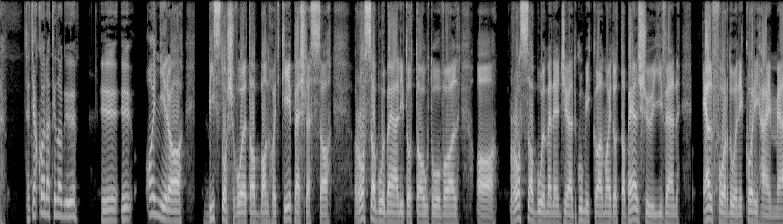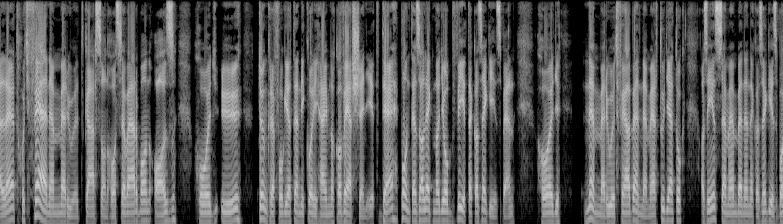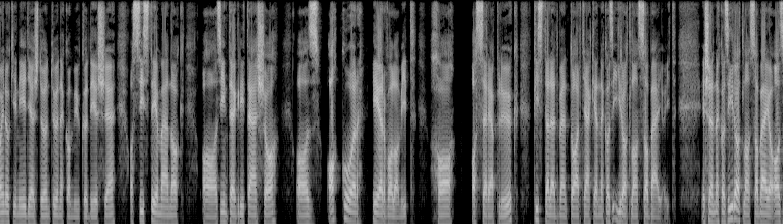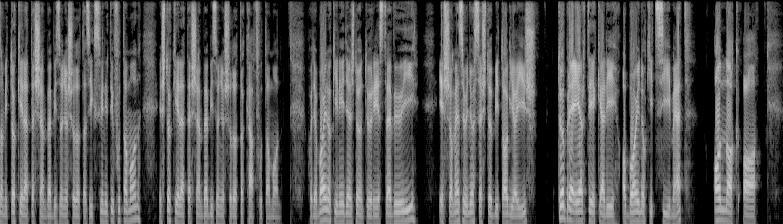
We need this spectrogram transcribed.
tehát gyakorlatilag ő, ő, ő annyira biztos volt abban, hogy képes lesz a rosszabbul beállított autóval, a rosszabbul menedzselt gumikkal majd ott a belső íven elfordulni Koriheim mellett, hogy fel nem merült Carson Hosszevárban az, hogy ő tönkre fogja tenni Koriheimnak a versenyét. De pont ez a legnagyobb vétek az egészben, hogy nem merült fel benne, mert tudjátok, az én szememben ennek az egész bajnoki négyes döntőnek a működése, a szisztémának az integritása, az akkor ér valamit, ha a szereplők tiszteletben tartják ennek az íratlan szabályait. És ennek az íratlan szabálya az, ami tökéletesen bebizonyosodott az Xfinity futamon, és tökéletesen bebizonyosodott a Cup futamon. Hogy a bajnoki négyes döntő résztvevői és a mezőny összes többi tagja is többre értékeli a bajnoki címet, annak a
